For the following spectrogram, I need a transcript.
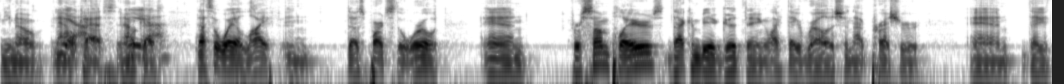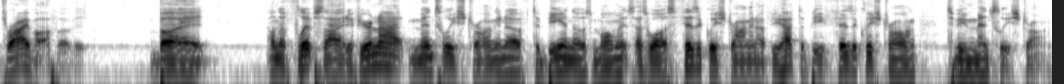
you know, an yeah. outcast. An outcast. Yeah. That's a way of life in those parts of the world. And for some players, that can be a good thing. Like they relish in that pressure and they thrive off of it. But on the flip side, if you're not mentally strong enough to be in those moments as well as physically strong enough, you have to be physically strong to be mentally strong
